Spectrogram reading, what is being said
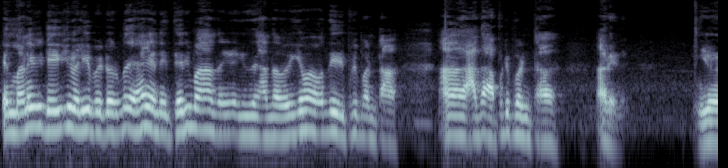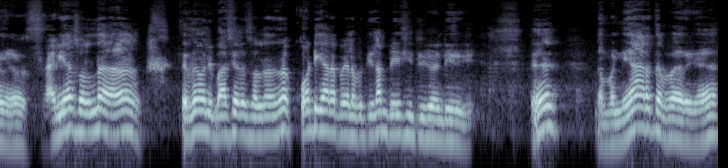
என் மனைவி டெய்லி வெளியே போயிட்டு வரும்போது ஏன் எனக்கு தெரியுமா? அந்த இது- அந்த இவன் வந்து இப்படி பண்ணிட்டான். அதை அப்படி பண்ணிட்டான். அப்படின்னு. இவன் சரியா சொல்லணும்னா திருநெல்வேலி பாஷையில சொல்றதுன்னா கோட்டிக்கார பையலை பத்தி எல்லாம் பேசிட்டு இருக்க வேண்டியிருக்கு. நம்ம நேரத்தை பாருங்க.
